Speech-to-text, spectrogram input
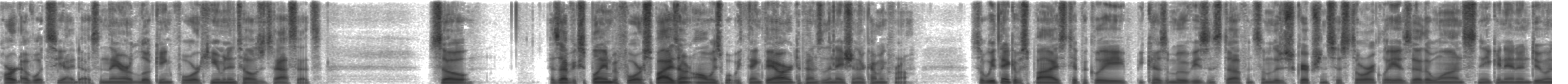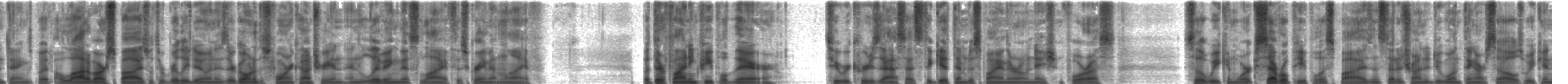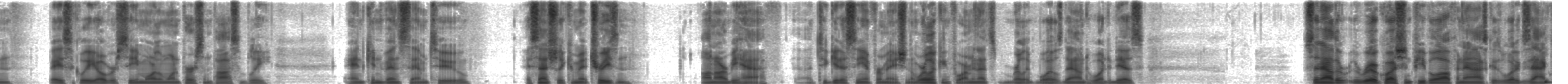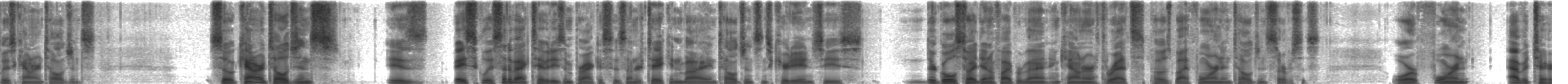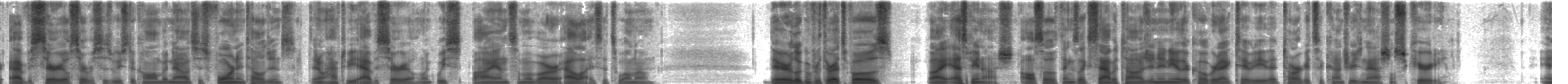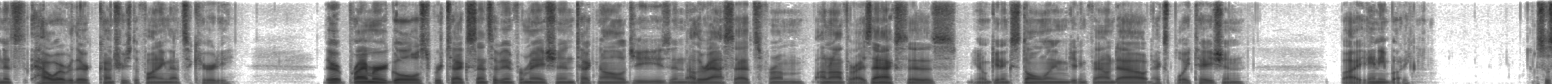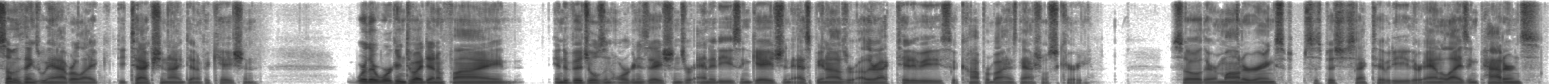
part of what CI does, and they are looking for human intelligence assets. So, as I've explained before, spies aren't always what we think they are. It depends on the nation they're coming from. So we think of spies typically because of movies and stuff and some of the descriptions historically as they're the ones sneaking in and doing things. But a lot of our spies, what they're really doing is they're going to this foreign country and, and living this life, this gray man life. But they're finding people there to recruit as assets to get them to spy in their own nation for us so that we can work several people as spies instead of trying to do one thing ourselves. We can basically oversee more than one person possibly and convince them to essentially commit treason on our behalf uh, to get us the information that we're looking for. I mean, that's really boils down to what it is. So now the, the real question people often ask is what exactly is counterintelligence? So counterintelligence is basically a set of activities and practices undertaken by intelligence and security agencies. Their goal is to identify, prevent, and counter threats posed by foreign intelligence services or foreign adversarial services, we used to call them, but now it's just foreign intelligence. They don't have to be adversarial, like we spy on some of our allies. it's well known. They're looking for threats posed by espionage, also things like sabotage and any other covert activity that targets a country's national security. And it's, however, their country's defining that security. Their primary goal is to protect sensitive information, technologies, and other assets from unauthorized access, you know, getting stolen, getting found out, exploitation by anybody. So some of the things we have are like detection, identification, where they're working to identify individuals and organizations or entities engaged in espionage or other activities that compromise national security. So they're monitoring suspicious activity, they're analyzing patterns,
